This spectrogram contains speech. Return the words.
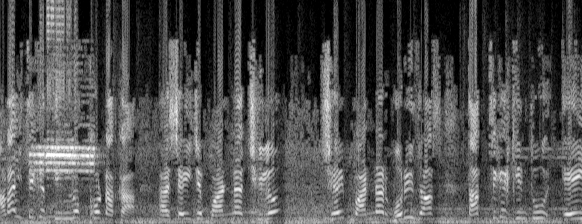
আড়াই থেকে তিন লক্ষ টাকা সেই যে পার্টনার ছিল, সেই পার্টনার হরিদাস তার থেকে কিন্তু এই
